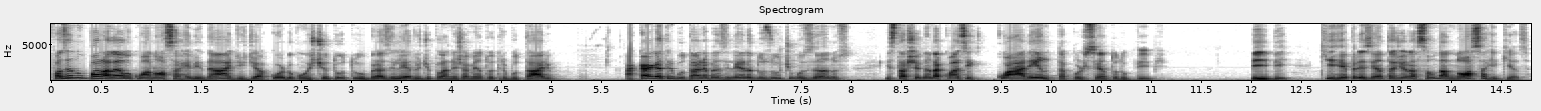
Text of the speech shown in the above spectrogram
Fazendo um paralelo com a nossa realidade, de acordo com o Instituto Brasileiro de Planejamento Tributário, a carga tributária brasileira dos últimos anos está chegando a quase 40% do PIB. PIB que representa a geração da nossa riqueza.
